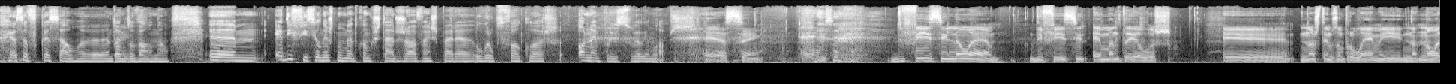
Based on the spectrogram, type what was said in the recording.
essa vocação, eh, António Duval, não. Ehm, é difícil neste momento conquistar jovens para o grupo de folclore, ou nem por isso, William Lopes? É. Isso. Difícil não é. Difícil é mantê-los. É, nós temos um problema e não é,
